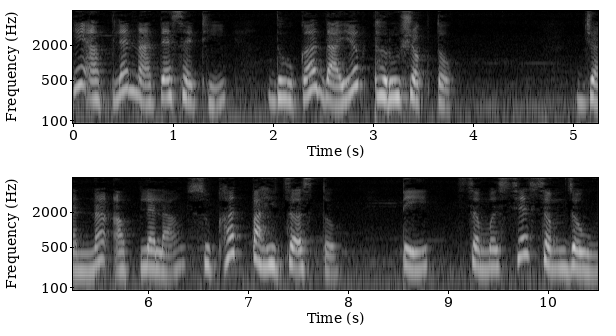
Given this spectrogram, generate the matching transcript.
हे आपल्या नात्यासाठी धोकादायक ठरू शकतं. ज्यांना आपल्याला सुखात पाहायचं असतं ते समस्या समजवून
